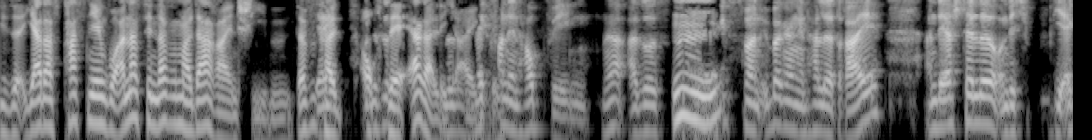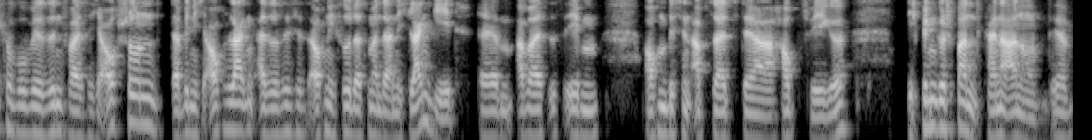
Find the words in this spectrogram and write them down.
diese, ja, das passt nirgendwo anders hin, lass es mal da reinschieben. Das ist ja, halt auch ist, sehr ärgerlich eigentlich. Weg von den Hauptwegen. Ne? Also es mhm. gibt zwar einen Übergang in Halle 3 an der Stelle und ich, die Ecke, wo wir sind, weiß ich auch schon. Da bin ich auch lang. Also es ist jetzt auch nicht so, dass man da nicht lang geht. Ähm, aber es ist eben auch ein bisschen abseits der Hauptwege. Ich bin gespannt, keine Ahnung. Der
